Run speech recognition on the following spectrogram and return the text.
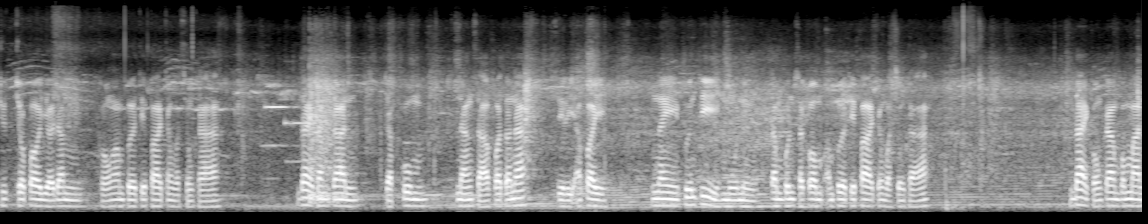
ชุดจปเหยอดำของอำเภอเทพาจังหวัดสงขลาได้ทำการจับกลุ่มนางสาวฟาตนาสิริอภัยในพื้นที่หมู่หนึ่งตำบลสะกอมอำเภอเทพาจังหวัดสงขลาได้ของกลางประมาณ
